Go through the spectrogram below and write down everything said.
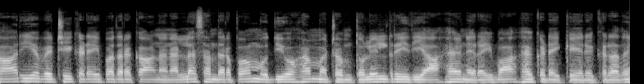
காரிய வெற்றி கிடைப்பதற்கான நல்ல சந்தர்ப்பம் உத்தியோகம் மற்றும் மற்றும் தொழில் ரீதியாக நிறைவாக கிடைக்க இருக்கிறது.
